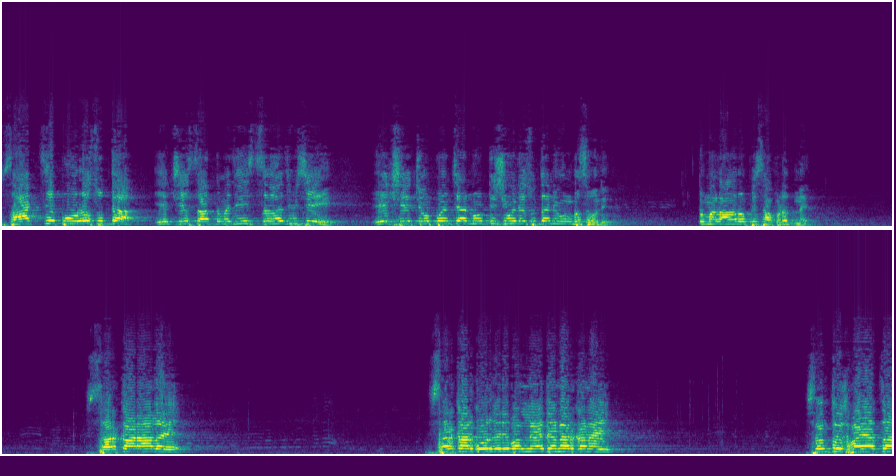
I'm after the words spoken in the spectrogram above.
साठचे पोरं सुद्धा एकशे सात म्हणजे सहज विषय. एकशे चोपन्नच्या नोटीसमध्ये सुद्धा नेऊन बसवले. तुम्हाला आरोपी सापडत नाही सरकार आलंय. सरकार गोरगरिबाला न्याय देणार का नाही? संतोष भायाचा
